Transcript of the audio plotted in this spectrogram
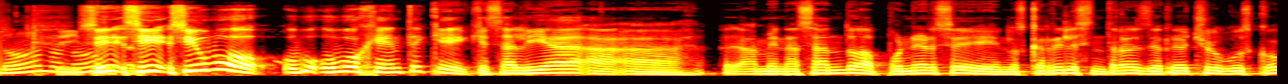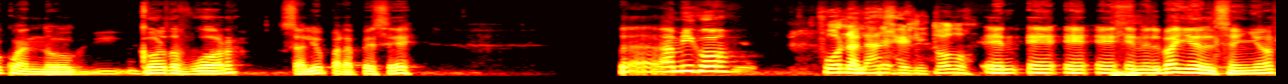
No, no, Sí. no. Sí, sí, sí hubo, hubo, hubo gente que, que salía a- a- amenazando a ponerse en los carriles centrales de Río Churubusco cuando God of War salió para PC. Ah, amigo, al Eh, ángel y todo. en, en- en- en el Valle del Señor,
